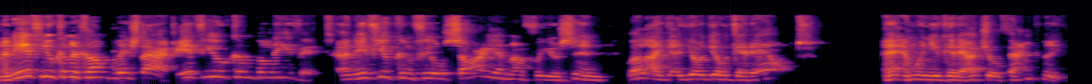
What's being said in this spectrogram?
And if you can accomplish that, if you can believe it, and if you can feel sorry enough for your sin, well, I, you'll, you'll get out. And when you get out, you'll thank me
